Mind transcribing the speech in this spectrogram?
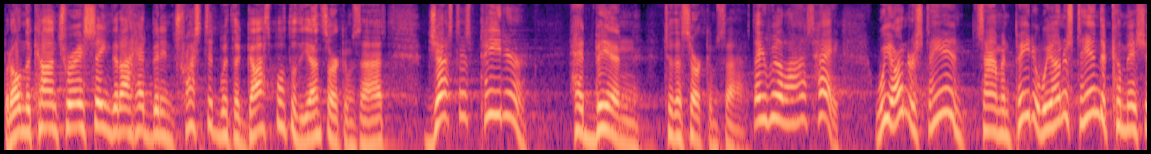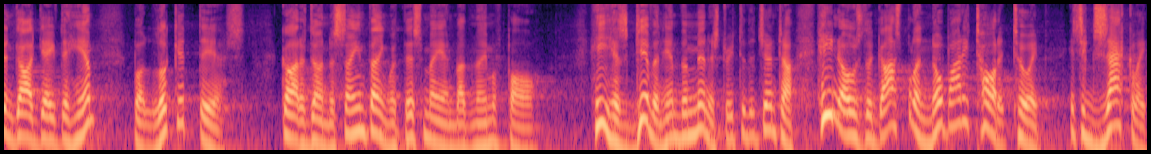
But on the contrary, seeing that I had been entrusted with the gospel to the uncircumcised, just as Peter had been to the circumcised, they realized, hey, we understand Simon Peter, we understand the commission God gave to him, but look at this. God has done the same thing with this man by the name of Paul. He has given him the ministry to the Gentile. He knows the gospel and nobody taught it to him. It's exactly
